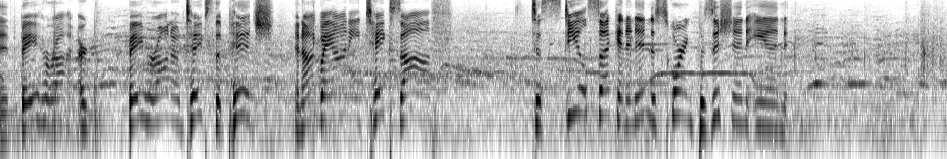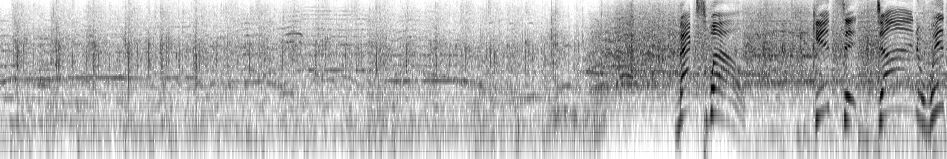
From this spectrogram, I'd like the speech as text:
And Bejarano takes the pitch, and Agbayani takes off to steal second and into scoring position. And Maxwell gets it done with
